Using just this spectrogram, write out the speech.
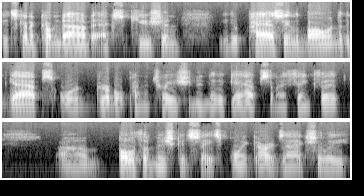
It's going to come down to execution, either passing the ball into the gaps or dribble penetration into the gaps. And I think that um, both of Michigan State's point guards actually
